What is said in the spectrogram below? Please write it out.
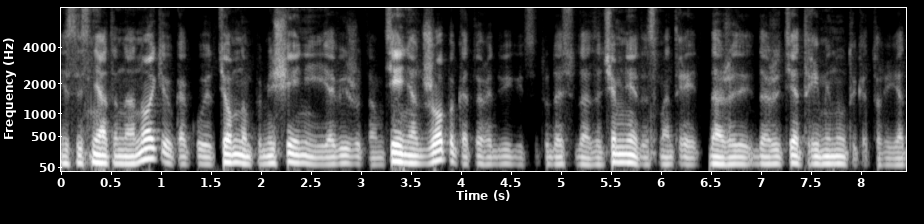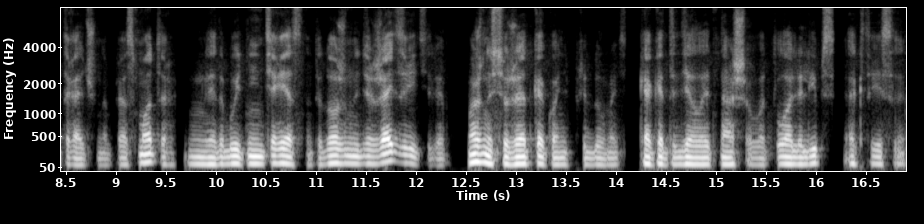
если снято на Nokia какую-то в темном помещении, я вижу там тень от жопы, которая двигается туда-сюда, зачем мне это смотреть? Даже, даже те три минуты, которые я трачу на просмотр, это будет неинтересно. Ты должен удержать зрителя. Можно сюжет какой-нибудь придумать, как это делает наша вот Лоли Липс, актриса.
